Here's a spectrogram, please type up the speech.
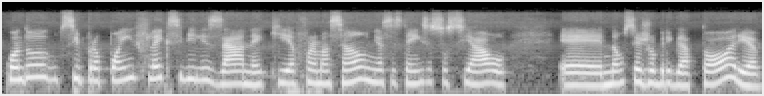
quando se propõe flexibilizar, né, que a formação em assistência social é, não seja obrigatória,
